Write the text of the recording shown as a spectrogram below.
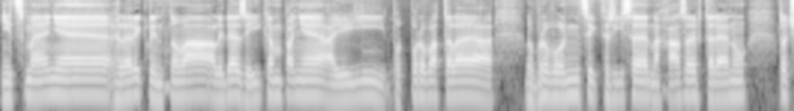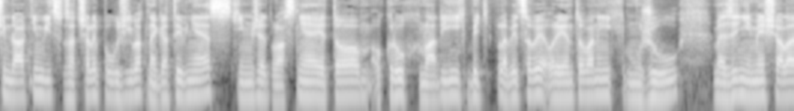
Nicméně Hillary Clintonová a lidé z její kampaně a její podporovatelé a dobrovolníci, kteří se nacházeli v terénu, to čím dál tím víc začali používat negativně s tím, že vlastně je to okruh mladých, byť levicově orientovaných mužů, mezi nimiž ale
